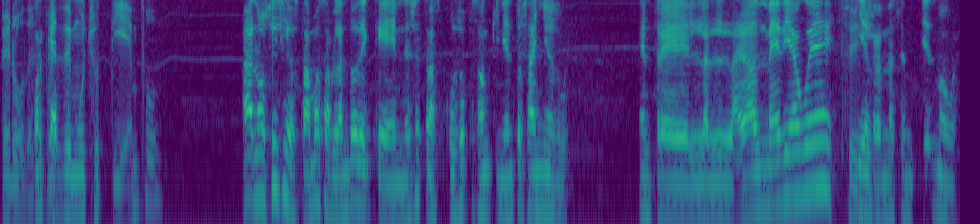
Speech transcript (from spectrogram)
Pero después de mucho tiempo. Ah, no, sí, sí, estamos hablando de que en ese transcurso pasaron 500 años, güey. Entre la, la Edad Media, güey, Sí. y el Renacentismo, güey.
